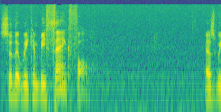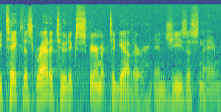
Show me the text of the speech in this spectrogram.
so that we can be thankful as we take this gratitude experiment together in Jesus' name.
